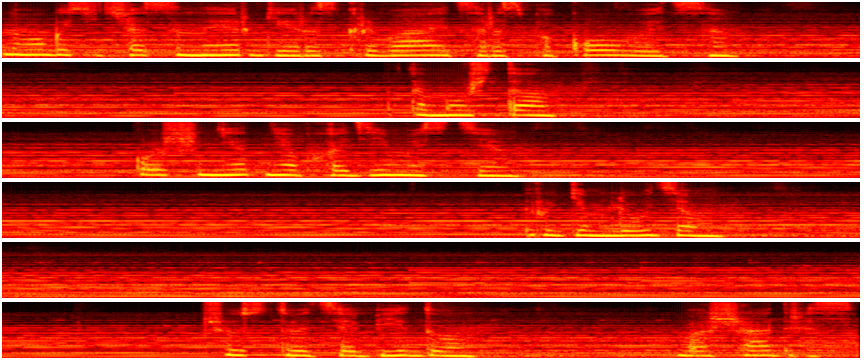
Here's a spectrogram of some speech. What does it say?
много сейчас энергии раскрывается, распаковывается, потому что больше нет необходимости другим людям. Чувствовать обиду, ваш адрес.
